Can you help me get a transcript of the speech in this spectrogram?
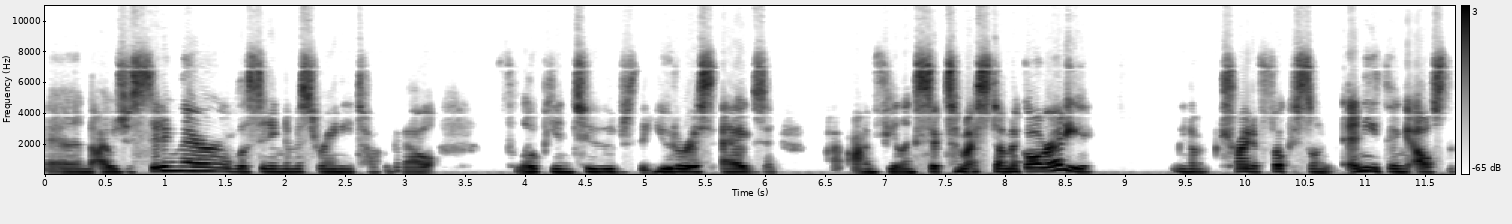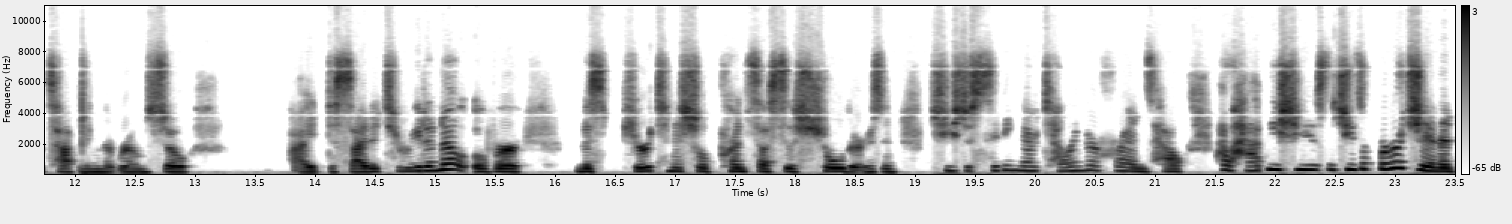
And I was just sitting there listening to Miss Rainey talk about fallopian tubes, the uterus, eggs, and I'm feeling sick to my stomach already. I mean, I'm trying to focus on anything else that's happening in the room. So I decided to read a note over Miss Puritanical Princess's shoulders, and she's just sitting there telling her friends how how happy she is that she's a virgin, and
